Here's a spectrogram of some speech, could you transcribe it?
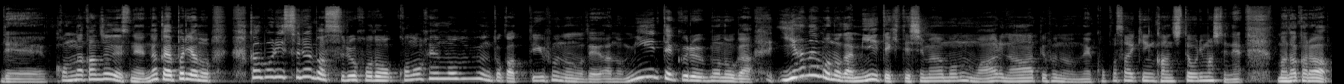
で、こんな感じでですね、なんかやっぱりあの、深掘りすればするほど、この辺の部分とかっていう風なので、あの、見えてくるものが、嫌なものが見えてきてしまうものもあるなーっていうふうなのね、ここ最近感じておりましてね。まあだから、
